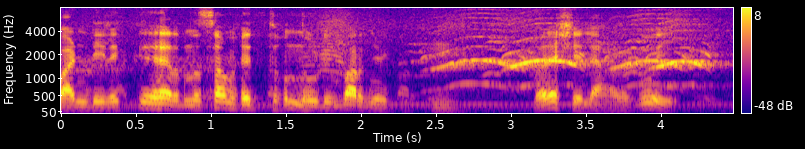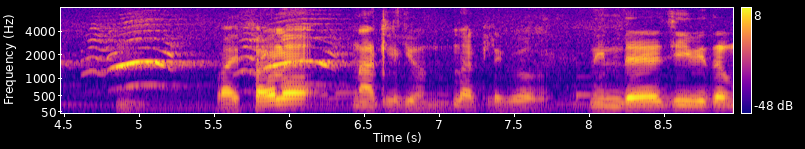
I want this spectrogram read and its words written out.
വണ്ടിയിൽ കയറുന്ന സമയത്ത് ഒന്നുകൂടി പറഞ്ഞു നോക്കി. ഇപ്പൊ രക്ഷയില്ല ആൾ പോയി. വൈഫ് അങ്ങനെ നാട്ടിലേക്ക് വന്നു. നാട്ടിലേക്ക് പോകുന്നു നിന്റെ ജീവിതം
